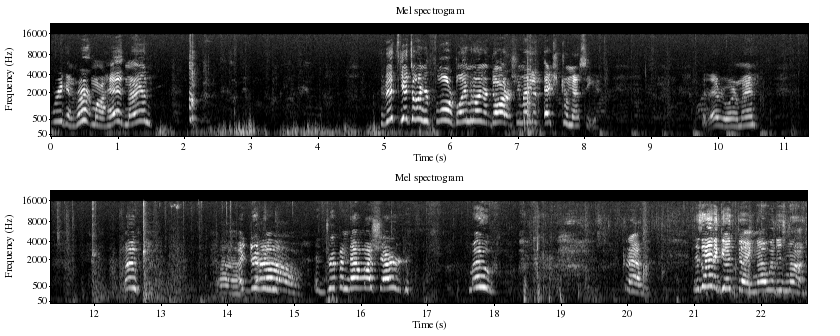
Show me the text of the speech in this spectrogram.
freaking hurt my head, man. If it gets on your floor, blame it on your daughter. She made it extra messy. It's everywhere, man. Move. Uh, It's dripping, no. it's dripping down my shirt. Move. Crap. A good thing. No, it is not.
